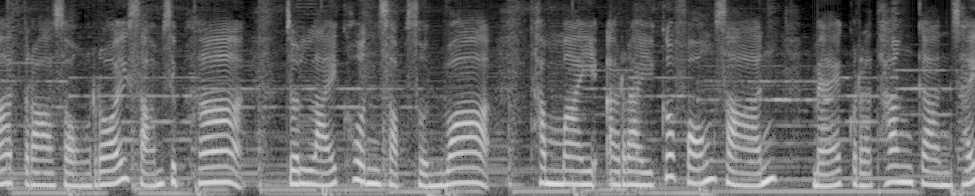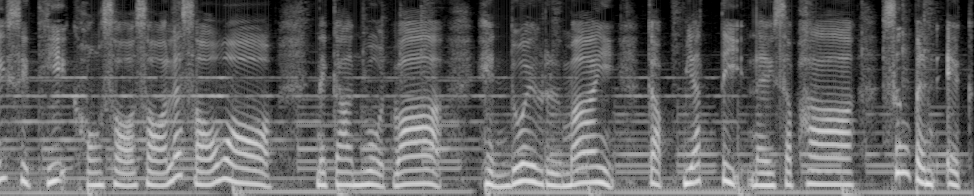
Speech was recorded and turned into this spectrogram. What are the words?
มาตรา 235 จนหลายคนสับสนว่าทำไมอะไรก็ฟ้องศาลแม้กระทั่งการใช้สิทธิของสสและสว ในการโหวตว่าเห็นด้วยหรือไม่กับยัตติในสภา ซึ่งเป็นเอก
